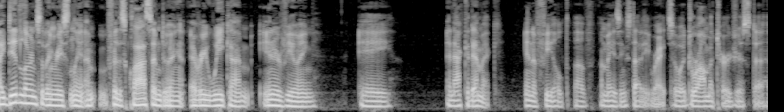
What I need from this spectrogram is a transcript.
I did learn something recently. I'm, for this class I'm doing every week, I'm interviewing a an academic in a field of amazing study. Right, so a dramaturgist, a,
